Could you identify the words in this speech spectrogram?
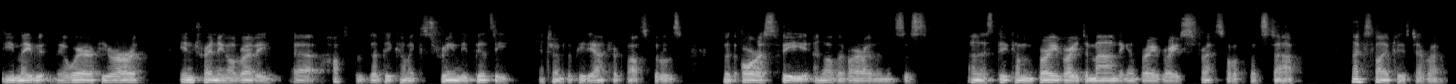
you may be aware if you are in training already, uh, hospitals have become extremely busy in terms of pediatric hospitals with RSV and other viral illnesses. And it's become very, very demanding and very, very stressful for staff. Next slide, please, Deborah.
